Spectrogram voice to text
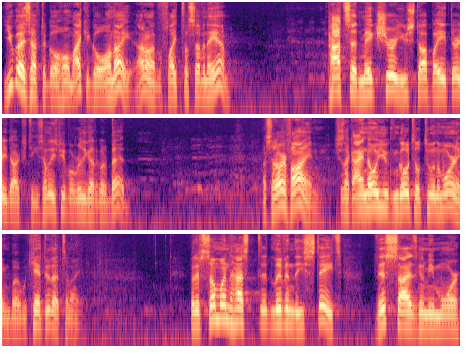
You guys have to go home. I could go all night. I don't have a flight till 7 a.m. Pat said, make sure you stop by 8.30, Dr. T. Some of these people really got to go to bed. I said, all right, fine. She's like, I know you can go till 2 in the morning, but we can't do that tonight. But if someone has to live in these states, this side is going to be more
